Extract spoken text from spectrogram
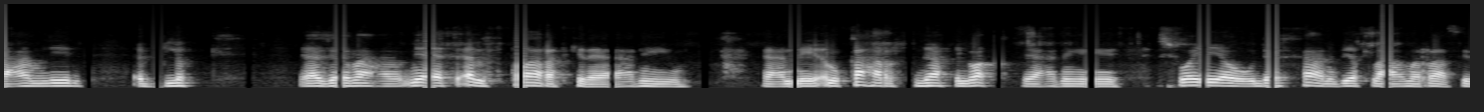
عاملين بلوك. يا جماعة مئة ألف طارت كذا يعني يعني القهر في ذاك الوقت يعني شوية ودخان بيطلع من راسي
